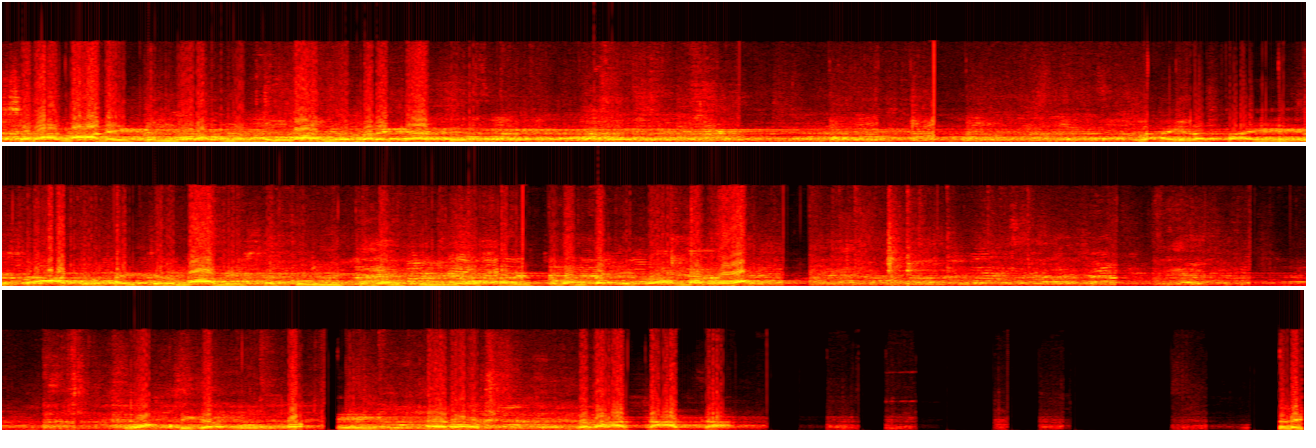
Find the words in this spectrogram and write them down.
السلام عليكم ورحمة الله وبركاته waxay la tahay saacaddu waxay tilmaamaysaa kow iyo tobankii iyo shan iyo toban daqiiqo ama ruux waktiga uu qorayay xeroos golaha shacabka waa la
